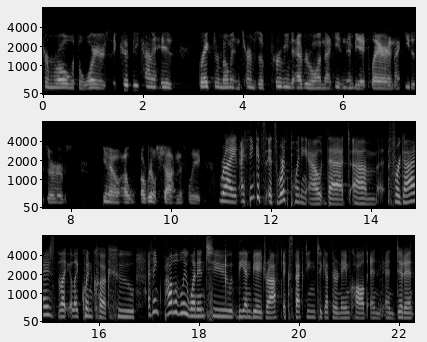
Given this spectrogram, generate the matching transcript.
term role with the Warriors, it could be kind of his breakthrough moment in terms of proving to everyone that he's an NBA player and that he deserves, you know, a, a real shot in this league. Right. I think it's it's worth pointing out that um, for guys like like Quinn Cook, who I think probably went into the NBA draft expecting to get their name called and and didn't,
